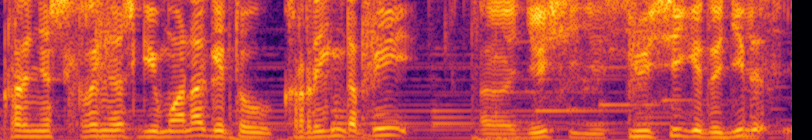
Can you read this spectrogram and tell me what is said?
Krenyes-krenyes gimana gitu, kering tapi Eh, juicy juicy. juicy gitu. Jadi Juicy.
